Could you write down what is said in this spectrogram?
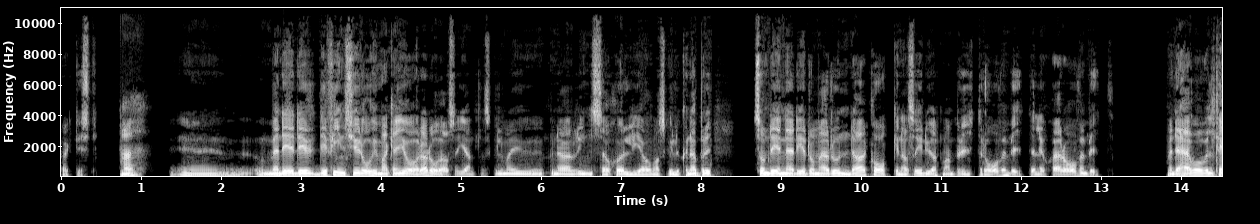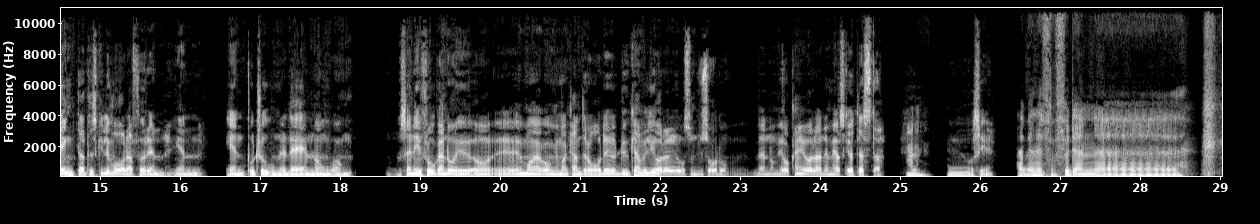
faktiskt. Nej. Eh, men det, det, det, finns ju då hur man kan göra då, alltså egentligen skulle man ju kunna rinsa och skölja och man skulle kunna bry Som det är när det är de här runda kakorna så är det ju att man bryter av en bit eller skär av en bit. Men det här var väl tänkt att det skulle vara för en, en, en portion eller en omgång. Sen är frågan då hur, hur, många gånger man kan dra det. Du kan väl göra det då som du sa då. Men om jag kan göra det, men jag ska testa mm. Eh, och se. Vet inte, för, för den, eh,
